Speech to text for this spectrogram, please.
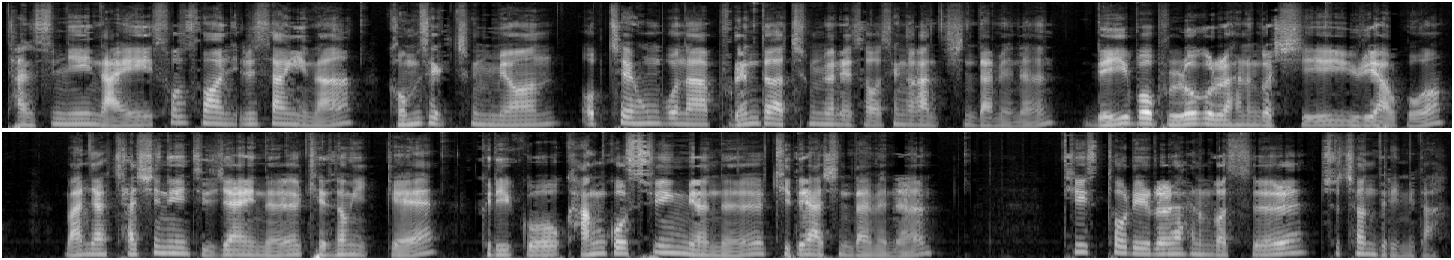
단순히 나의 소소한 일상이나 검색 측면, 업체 홍보나 브랜드화 측면에서 생각하신다면 네이버 블로그를 하는 것이 유리하고 만약 자신의 디자인을 개성있게 그리고 광고 수익면을 기대하신다면 티스토리를 하는 것을 추천드립니다.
